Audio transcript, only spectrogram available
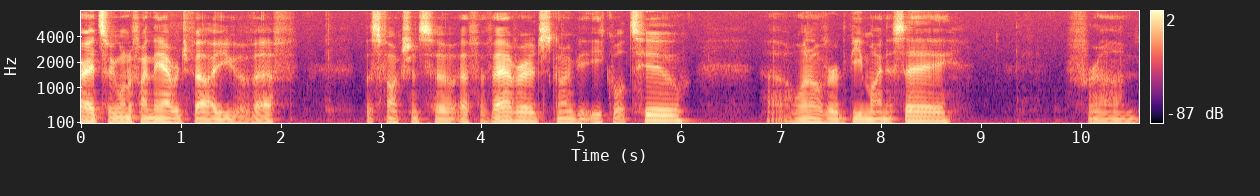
All right, so we want to find the average value of f, this function. So f of average is going to be equal to uh, 1 over b minus a from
